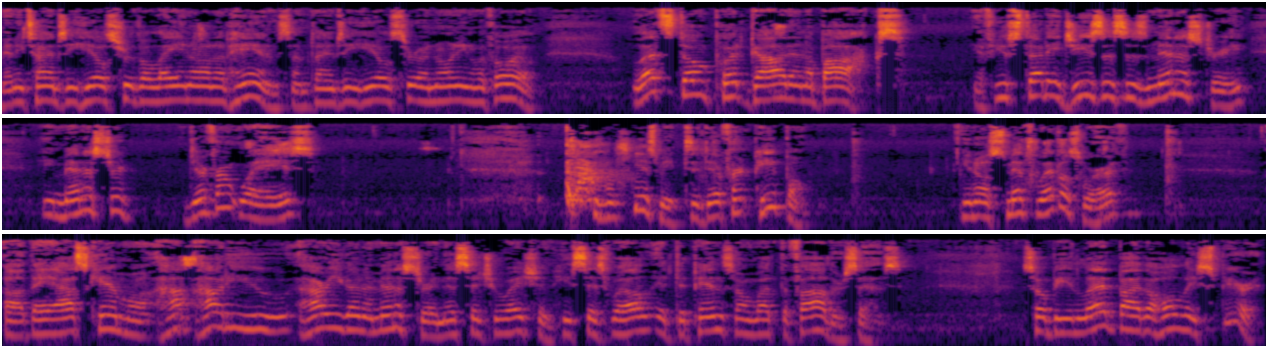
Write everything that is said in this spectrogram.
Many times He heals through the laying on of hands. Sometimes He heals through anointing with oil. Let's don't put God in a box. If you study Jesus' ministry, He ministered different ways excuse me, to different people. You know, Smith Wigglesworth, uh, they ask him, well, how, how, do you, how are you going to minister in this situation? He says, well, it depends on what the Father says. So be led by the Holy Spirit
